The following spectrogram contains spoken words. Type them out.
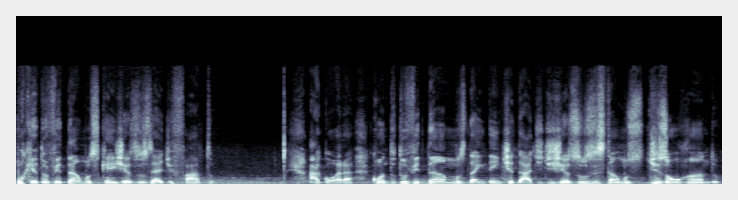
Porque duvidamos quem Jesus é de fato. Agora, quando duvidamos da identidade de Jesus, estamos desonrando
